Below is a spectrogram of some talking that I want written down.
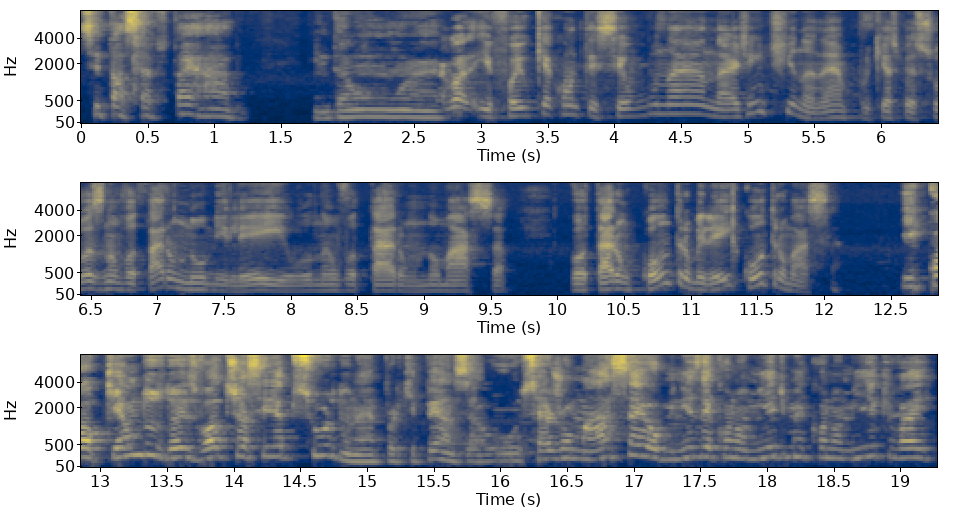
se tá certo ou tá errado. Então. É... Agora, e foi o que aconteceu na, na Argentina, né? Porque as pessoas não votaram no Milley ou não votaram no Massa. Votaram contra o Milley e contra o Massa. E qualquer um dos dois votos já seria absurdo, né? Porque pensa, o Sérgio Massa é o ministro da Economia de uma economia que vai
